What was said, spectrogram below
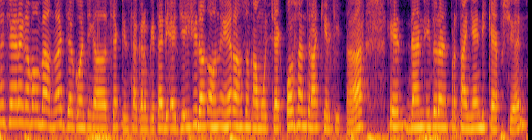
Yehes? cara gampang banget, jagoan tinggal cek Instagram kita di @jc.onair langsung kamu cek posan terakhir kita dan itu ada pertanyaan di caption.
